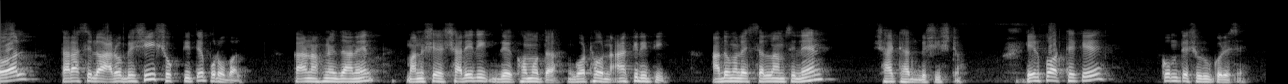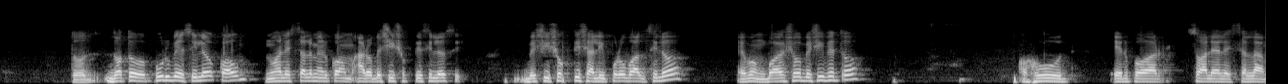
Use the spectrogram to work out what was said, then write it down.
দল, তারা ছিল আরও বেশি শক্তিতে প্রবল। কারণ আপনি জানেন, মানুষের শারীরিক যে ক্ষমতা, গঠন, আকৃতি, আদম আলাইসাল্লাম ছিলেন ষাট হাত বিশিষ্ট। এরপর থেকে কমতে শুরু করেছে। তো যত পূর্বে ছিল কম, নূহ আলাইসাল্লামের কম আরও বেশি শক্তি ছিল বেশি শক্তিশালী, প্রবল ছিল এবং বয়সও বেশি পেত। হুদ, এরপর সোয়ালে আলাইসাল্লাম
